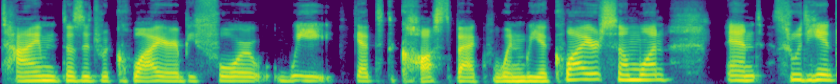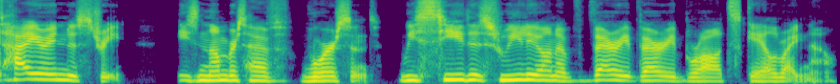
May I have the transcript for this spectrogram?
time does it require before we get the cost back when we acquire someone? And through the entire industry, these numbers have worsened. We see this really on a very, very broad scale right now.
